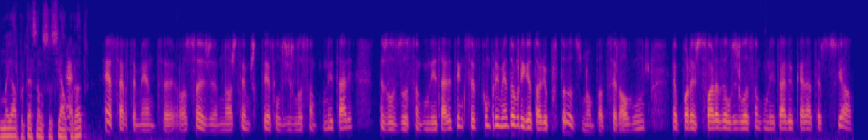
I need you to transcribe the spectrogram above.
maior proteção social é, por outro? É certamente, ou seja, nós temos que ter legislação comunitária, mas a legislação comunitária tem que ser de cumprimento obrigatório por todos, não pode ser alguns a porem-se fora da legislação comunitária de caráter social.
